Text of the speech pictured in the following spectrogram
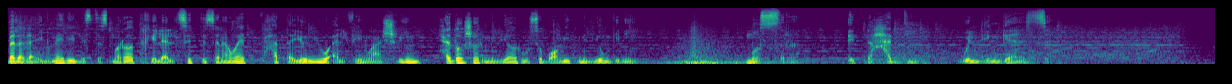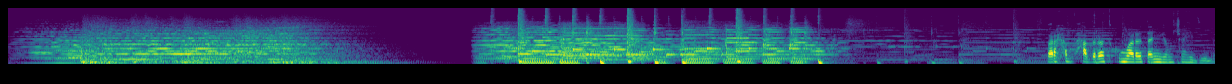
بلغ إجمالي الاستثمارات خلال ست سنوات حتى يونيو 2020 11 مليار و700 مليون جنيه. مصر التحدي والإنجاز. برحب بحضراتكم مرة تانية مشاهدينا.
